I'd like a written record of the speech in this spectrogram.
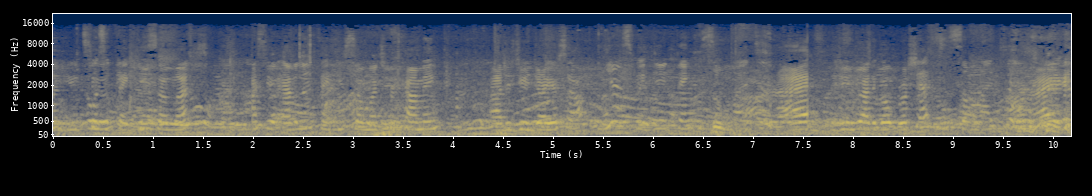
on YouTube. Thank you so much. Asio Evelyne, thank you so much for coming. Uh, did you enjoy yourself? yes, we did. Thank you so much. All right. Did you enjoy the goat brochette? So much. All right.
